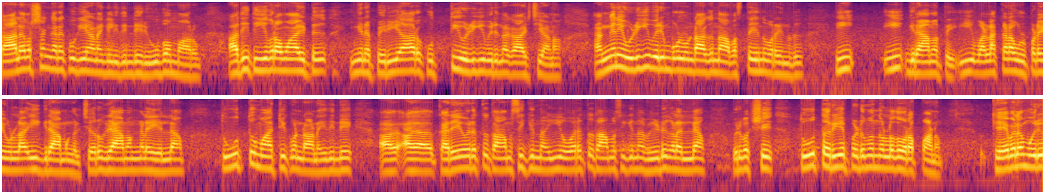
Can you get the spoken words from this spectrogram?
കാലവർഷം കനക്കുകയാണെങ്കിൽ ഇതിന്റെ രൂപം മാറും. അതിതീവ്രമായിട്ട് ഇങ്ങനെ പെരിയാർ കുത്തി ഒഴുകി വരുന്ന കാഴ്ചയാണ്. അങ്ങനെ ഒഴുകി വരുമ്പോൾ ഉണ്ടാകുന്ന അവസ്ഥയെന്ന് പറയുന്നത് ഈ ഈ ഗ്രാമത്തെ ഈ വള്ളക്കട ഉൾപ്പെടെയുള്ള ഈ ഗ്രാമങ്ങൾ ചെറു ഗ്രാമങ്ങളെയെല്ലാം തൂത്തു മാറ്റിക്കൊണ്ടാണ് ഇതിന്റെ കരയോരത്ത് താമസിക്കുന്ന ഈ ഓരത്ത് താമസിക്കുന്ന വീടുകളെല്ലാം ഒരുപക്ഷെ തൂത്തെറിയപ്പെടുമെന്നുള്ളത് ഉറപ്പാണ്. കേവലം ഒരു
